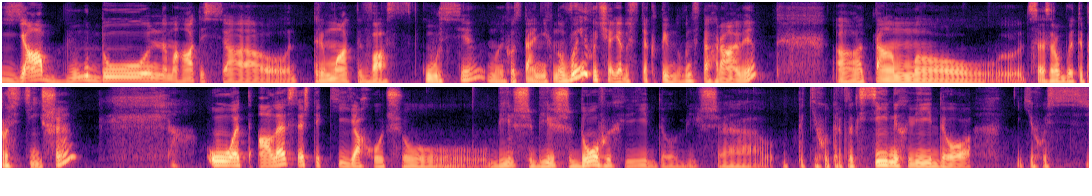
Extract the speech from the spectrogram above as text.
Я буду намагатися тримати вас в курсі моїх останніх новин, хоча я досить активно в інстаграмі. Там це зробити простіше. От, але все ж таки я хочу більше, більше довгих відео, більше таких от рефлексійних відео, якихось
